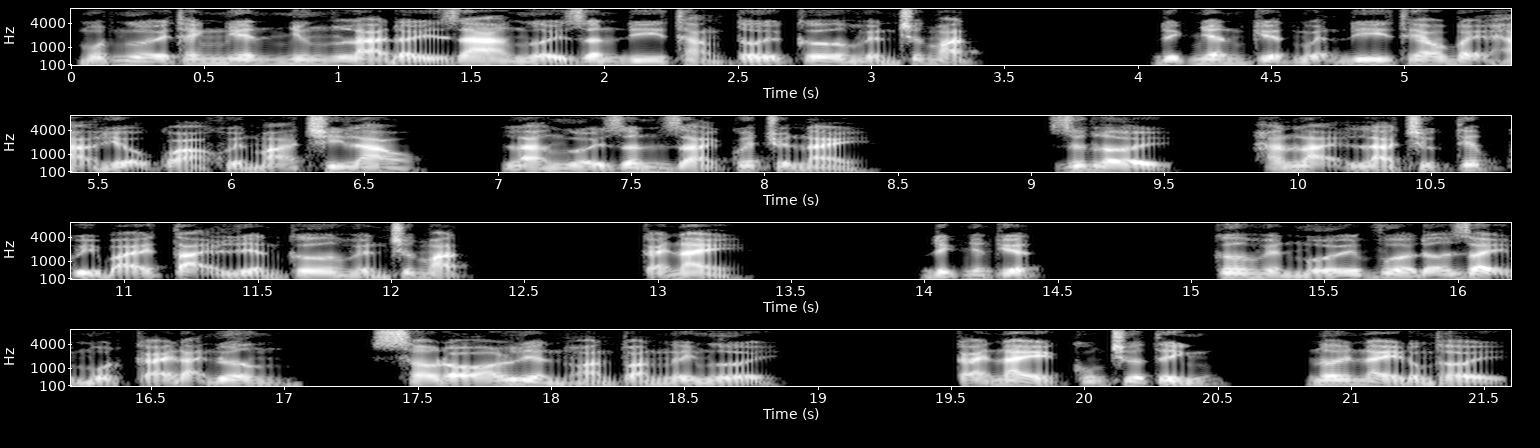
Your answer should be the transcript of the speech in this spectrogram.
một người thanh niên nhưng là đẩy ra người dân đi thẳng tới cơ huyền trước mặt. Địch nhân kiệt nguyện đi theo bệ hạ hiệu quả khuyển mã chi lao, là người dân giải quyết chuyện này. Dứt lời, hắn lại là trực tiếp quỳ bái tại liền cơ huyền trước mặt. Cái này, địch nhân kiệt. Cơ huyền mới vừa đỡ dậy một cái đại nương, sau đó liền hoàn toàn ngây người. Cái này cũng chưa tính, nơi này đồng thời,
